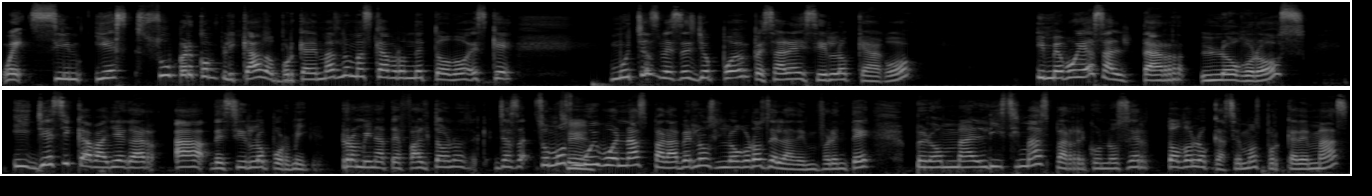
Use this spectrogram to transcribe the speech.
Güey, sin. Y es súper complicado, porque además lo más cabrón de todo es que muchas veces yo puedo empezar a decir lo que hago y me voy a saltar logros. Y Jessica va a llegar a decirlo por mí. Romina, te faltó, no sé qué. Ya somos Sí. muy buenas para ver los logros de la de enfrente, pero malísimas para reconocer todo lo que hacemos, porque además,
